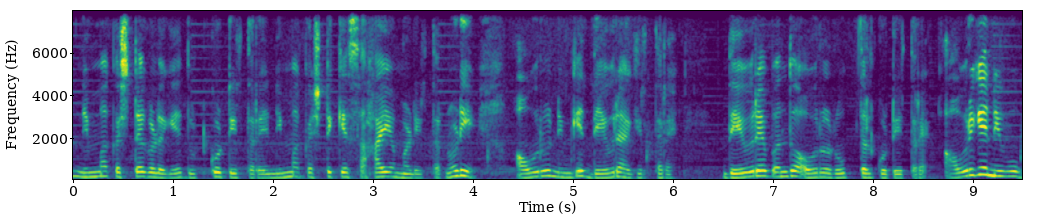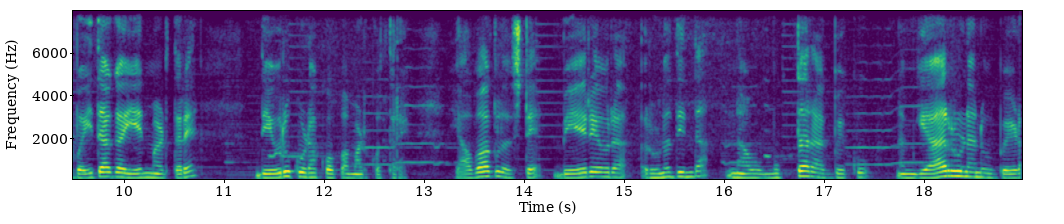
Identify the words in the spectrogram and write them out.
ನಿಮ್ಮ ಕಷ್ಟಗಳಿಗೆ ದುಡ್ಡು ಕೊಟ್ಟಿರ್ತಾರೆ, ನಿಮ್ಮ ಕಷ್ಟಕ್ಕೆ ಸಹಾಯ ಮಾಡಿರ್ತಾರೆ. ನೋಡಿ, ಅವರು ನಿಮಗೆ ದೇವರೇ ಆಗಿರ್ತಾರೆ ದೇವರೇ ಬಂದು ಅವರ ರೂಪದಲ್ಲಿ ಕೊಟ್ಟಿರ್ತಾರೆ. ಅವರಿಗೆ ನೀವು ಬೈದಾಗ ಏನು ಮಾಡ್ತಾರೆ? ದೇವರು ಕೂಡ ಕೋಪ ಮಾಡ್ಕೋತಾರೆ. ಯಾವಾಗಲೂ ಅಷ್ಟೇ, ಬೇರೆಯವರ ಋಣದಿಂದ ನಾವು ಮುಕ್ತರಾಗಬೇಕು. ನಮ್ಗೆ ಯಾರ ಋಣನೂ ಬೇಡ.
